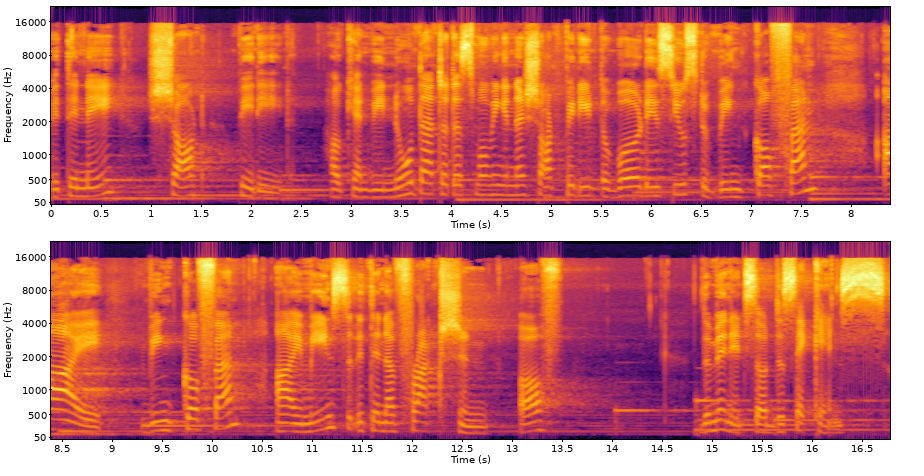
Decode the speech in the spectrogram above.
Within a short period. How can we know that it is moving in a short period? The word is used to wink of an eye. Wink of an eye means within a fraction of the minutes or the seconds.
